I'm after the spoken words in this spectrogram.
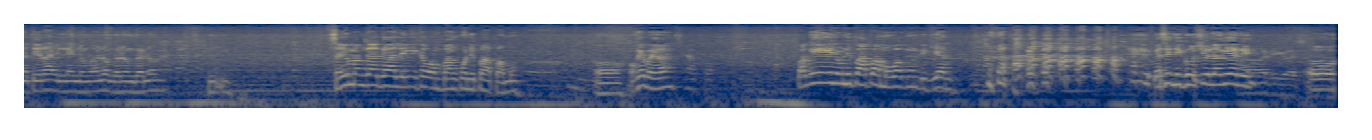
natira? Ilan yung ano, ganun ganon. Mm. Sa'yo manggagaling ikaw ang bangko ni papa mo. Oh, okay ba 'yon? Opo. Pag iinom ni papa mo, wag mong bigyan. Kasi negosyo lang 'yan eh. Oh, di ko. Oh.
